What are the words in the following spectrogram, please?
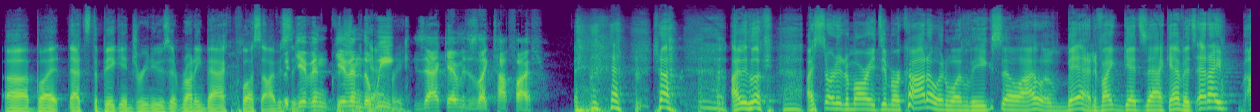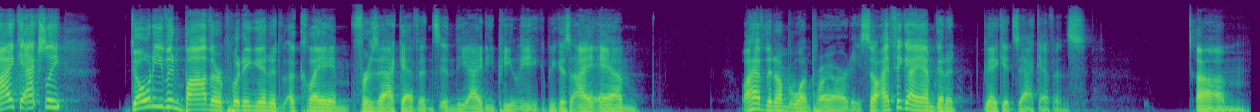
Uh, but that's the big injury news at running back. Plus, obviously, But given Christian given the McCaffrey. week, Zach Evans is like top five. I mean, look, I started Emari Demercado in one league, so I man, if I can get Zach Evans, and I, I actually don't even bother putting in a, a claim for Zach Evans in the IDP league because I am, well, I have the number one priority, so I think I am going to make it Zach Evans. Um,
